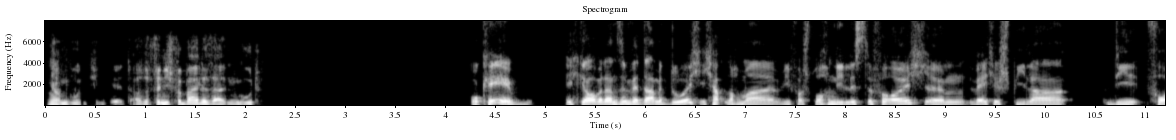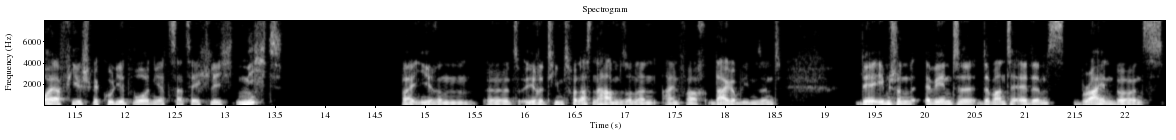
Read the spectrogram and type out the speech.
Ja. zu einem guten Team geht. Also finde ich für beide Seiten gut. Okay, ich glaube, dann sind wir damit durch. Ich habe nochmal, wie versprochen, die Liste für euch, ähm, welche Spieler, die vorher viel spekuliert wurden, jetzt tatsächlich nicht bei ihren äh, zu- ihre Teams verlassen haben, sondern einfach da geblieben sind. Der eben schon erwähnte Davante Adams, Brian Burns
